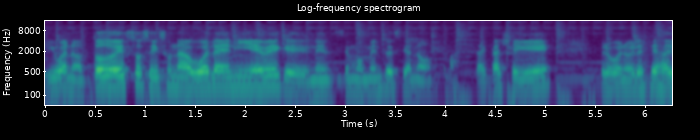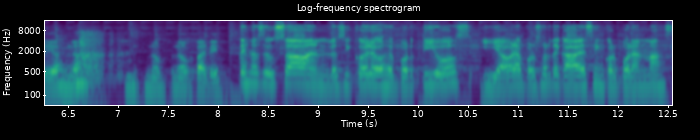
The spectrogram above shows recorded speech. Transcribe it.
y bueno, todo eso se hizo una bola de nieve que en ese momento decía, no, hasta acá llegué, pero bueno, gracias a Dios no, no, no paré. Antes no se usaban los psicólogos deportivos y ahora por suerte cada vez se incorporan más.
